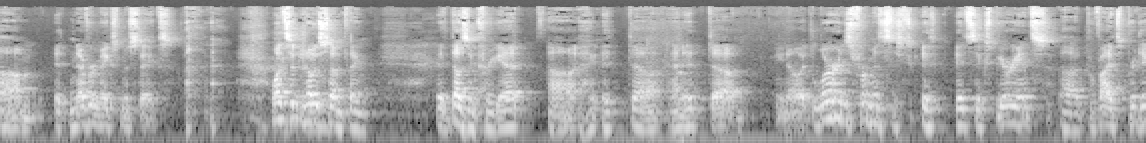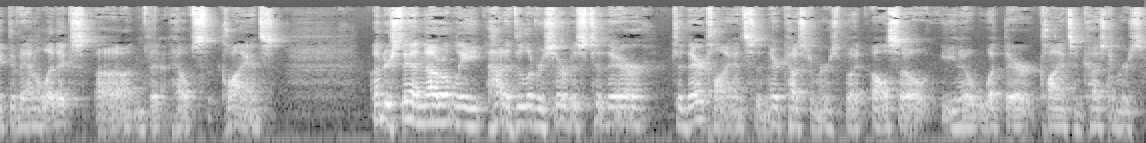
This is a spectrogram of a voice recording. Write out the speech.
Um, it never makes mistakes. Once it knows something, it doesn't forget. Uh, it uh, and it uh, you know, it learns from its its experience, uh, provides predictive analytics that helps clients understand not only how to deliver service to their to their clients and their customers, but also you know what their clients and customers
